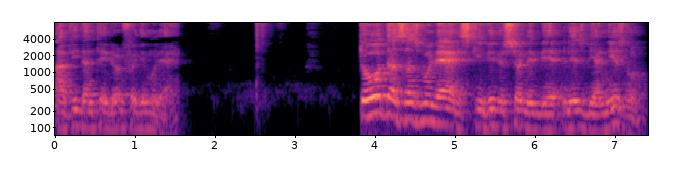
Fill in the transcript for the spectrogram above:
a vida anterior foi de mulher. Todas as mulheres que vivem o seu lesbianismo,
